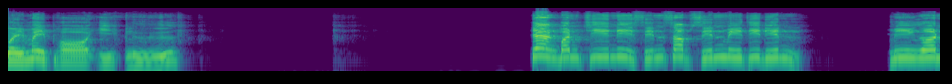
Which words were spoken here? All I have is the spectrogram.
วยไม่พออีกหรือ แจ้งบัญชีหนี้สินทรัพย์สินมีที่ดิน มีเงิน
